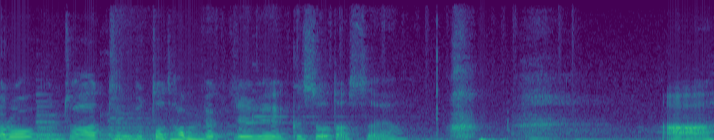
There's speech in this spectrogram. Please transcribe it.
여러분 저 아침부터 단백질 쉐이크 쏟았어요. 아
